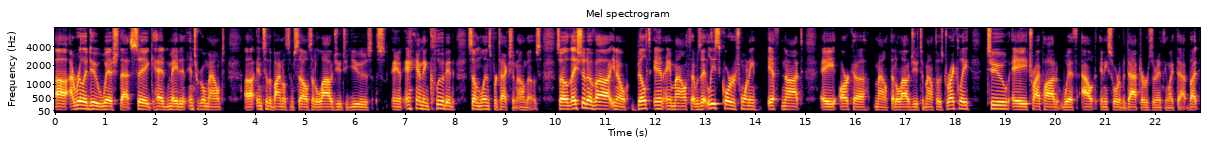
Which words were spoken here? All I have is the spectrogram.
Uh, I really do wish that SIG had made an integral mount uh, into the binos themselves that allowed you to use and, and included some lens protection on those. So they should have, uh, you know, built in a mount that was at least quarter 20, if not a Arca mount that allowed you to mount those directly to a tripod without any sort of adapters or anything like that. But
